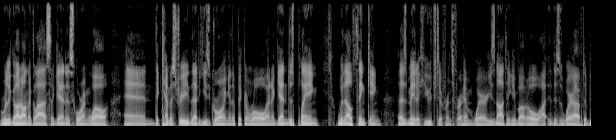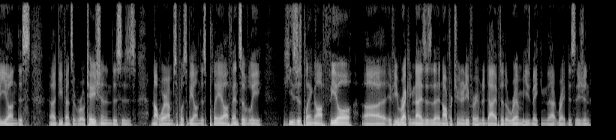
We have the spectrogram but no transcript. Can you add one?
really got on the glass. Again, is scoring well, and the chemistry that he's growing in the pick and roll, and again, just playing without thinking has made a huge difference for him. Where he's not thinking about, oh, I, this is where I have to be on this uh, defensive rotation. This is not where I'm supposed to be on this play offensively. He's just playing off feel. Uh, if he recognizes an opportunity for him to dive to the rim, he's making that right decision.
